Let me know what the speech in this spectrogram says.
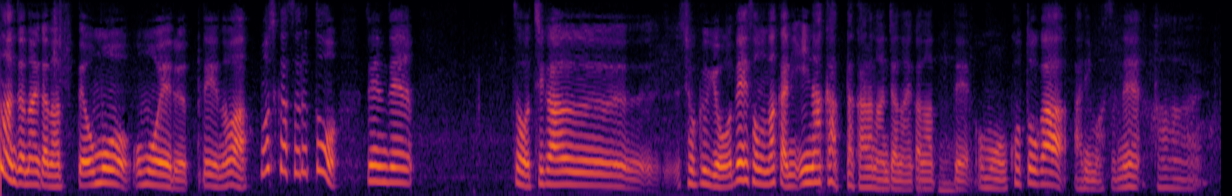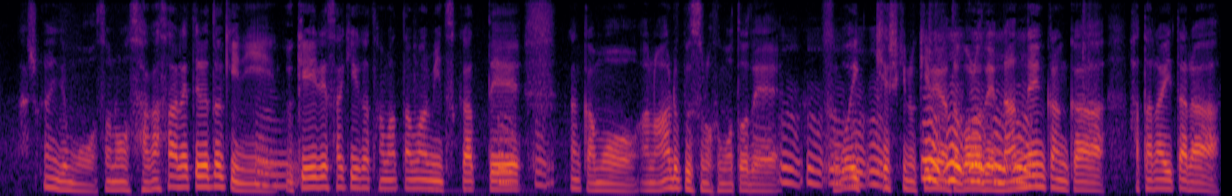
夫なんじゃないかなって思う思えるっていうのはもしかすると全然そう違う職業でその中にいなかったからなんじゃないかなって思うことがありますね。はい。確かにでもその探されてる時に受け入れ先がたまたま見つかって、うなんかもうあのアルプスの麓ですごい景色の綺麗なところで何年間か働いたら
